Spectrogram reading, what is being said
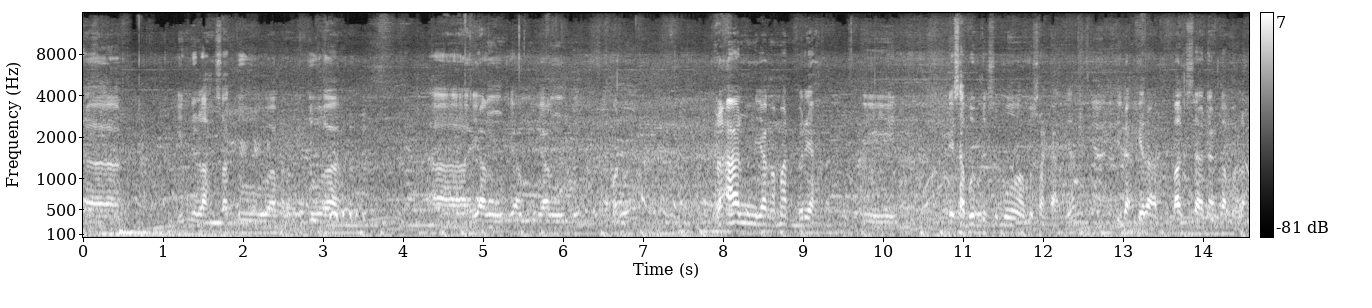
uh, inilah satu apa namanya itu uh, uh, yang yang yang apa perayaan yang amat meriah di disambut oleh semua masyarakat ya. Tidak kira bangsa dan agama lah.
